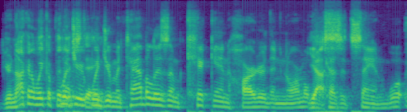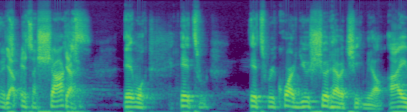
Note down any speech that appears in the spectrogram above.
You're not going to wake up the would, next your, day. would your metabolism kick in harder than normal Yes. because it's saying, whoa, it's, Yep. it's a shock? yes, it will. It's it's required. You should have a cheat meal. I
